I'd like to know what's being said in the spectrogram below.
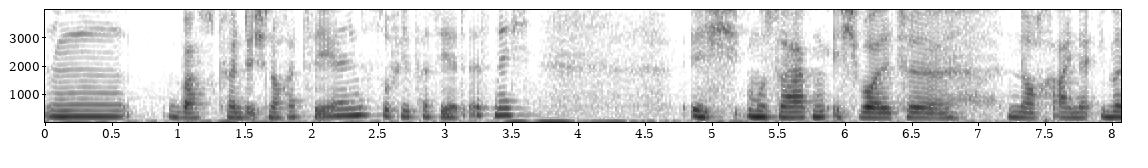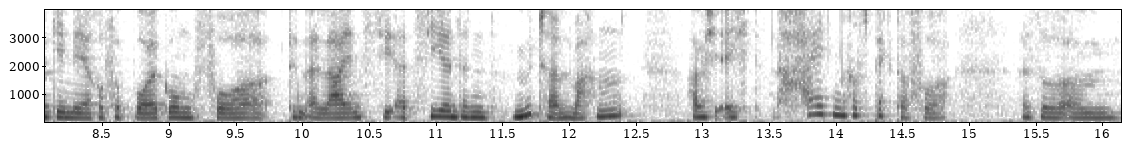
Was könnte ich noch erzählen? So viel passiert ist nicht. Ich muss sagen, ich wollte noch eine imaginäre Verbeugung vor den alleinstie erziehenden Müttern machen. Habe ich echt einen heiden Respekt davor. Also, ähm,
